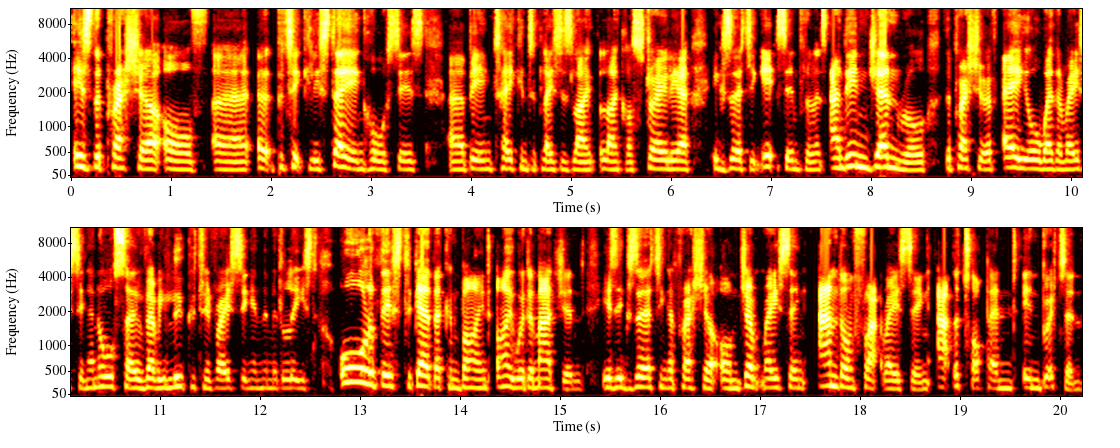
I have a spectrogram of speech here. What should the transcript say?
Is the pressure of uh, uh, particularly staying horses uh, being taken to places like like Australia exerting its influence, and in general the pressure of a all weather racing and also very lucrative racing in the Middle East? All of this together combined, I would imagine, is exerting a pressure on jump racing and on flat racing at the top end in Britain.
